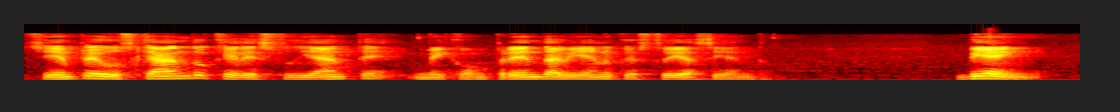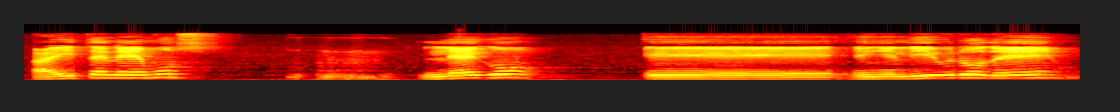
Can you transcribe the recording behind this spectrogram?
Siempre buscando que el estudiante me comprenda bien lo que estoy haciendo. Bien, ahí tenemos Lego eh, en el libro de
